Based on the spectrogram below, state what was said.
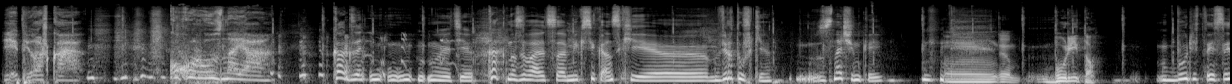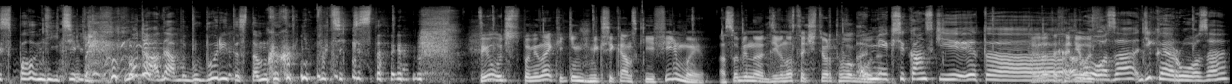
Лепешка. Кукурузная. Как, за- ну, эти, как называются мексиканские э, вертушки с начинкой? М, Буритос исполнитель. Ну да, да, бу- буритос там какой-нибудь, не знаю. Ты лучше вспоминай какие-нибудь мексиканские фильмы, особенно 94-го года. Мексиканские это ходила- роза, дикая роза.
